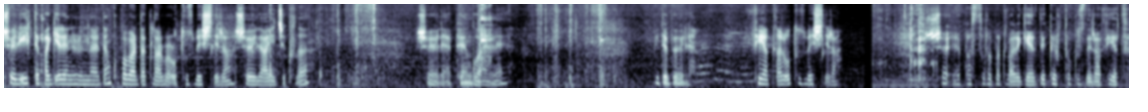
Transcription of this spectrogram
Şöyle ilk defa gelen ürünlerden kupa bardaklar var 35 lira. Şöyle ayıcıklı. Şöyle penguenli. Bir de böyle. Fiyatları 35 lira. Şöyle pasta tabakları geldi 49 lira fiyatı.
